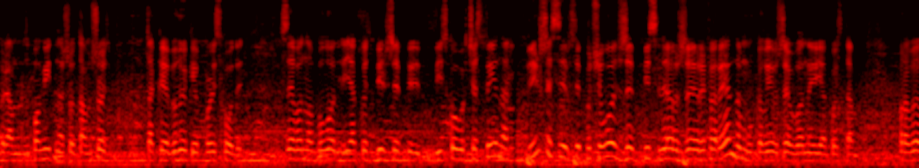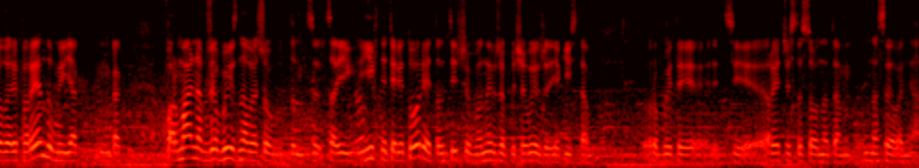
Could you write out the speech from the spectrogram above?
прям помітно, що там щось таке велике відбувається. Все воно було якось більше в військових частинах. Більше все почалось вже після вже референдуму, коли вже вони якось там провели референдум і як, ну, як формально вже визнали, що там це, це їхня територія, то ті, що вони вже почали вже якісь там робити ці речі стосовно там населення.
